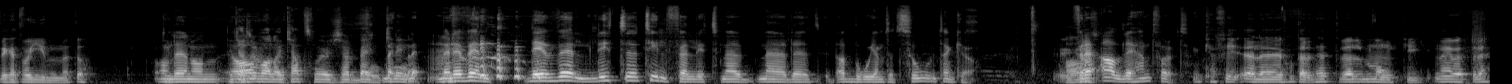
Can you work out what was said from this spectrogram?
Det kan inte vara gymmet då. Om det är någon... Det kanske var någon katt som har kört bänken Men, innan. men, men det, är väl, det är väldigt eh, tillfälligt med, med eh, att bo jämte ett zoo, tänker jag. För det har aldrig hänt förut. Café, eller hotellet hette väl Monkey... Nej, vad hette det?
